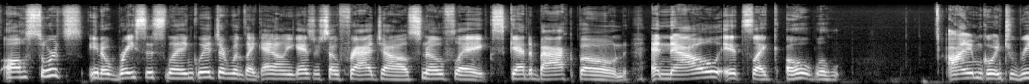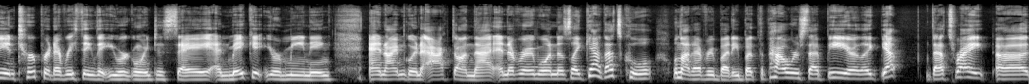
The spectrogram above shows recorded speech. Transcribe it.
all sorts, you know, racist language. Everyone's like, "Oh, you guys are so fragile, snowflakes. Get a backbone." And now it's like, "Oh, well, I'm going to reinterpret everything that you were going to say and make it your meaning, and I'm going to act on that. And everyone is like, yeah, that's cool. Well, not everybody, but the powers that be are like, yep, that's right. Uh,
